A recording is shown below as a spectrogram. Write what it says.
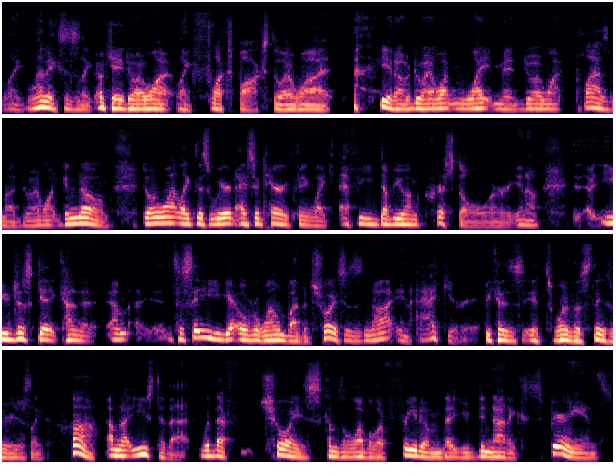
like Linux is like, okay, do I want like Fluxbox? Do I want you know, do I want enlightenment? Do I want plasma? Do I want GNOME? Do I want like this weird esoteric thing like FVWM-Crystal? Or, you know, you just get kind of, um, to say you get overwhelmed by the choice is not inaccurate because it's one of those things where you're just like, huh, I'm not used to that. With that choice comes a level of freedom that you did not experience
